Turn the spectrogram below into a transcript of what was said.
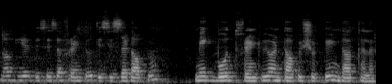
Now here this is the front view this is the top view. Make both front view and top view should be in dark color.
